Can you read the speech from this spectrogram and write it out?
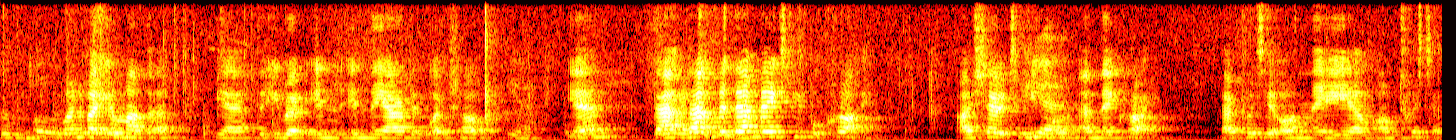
The one about your mother, yeah, that you wrote in, in the Arabic workshop. Yeah. Yeah, that that that makes people cry. I show it to people Yeah. and they cry. I put it on the um, on Twitter,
